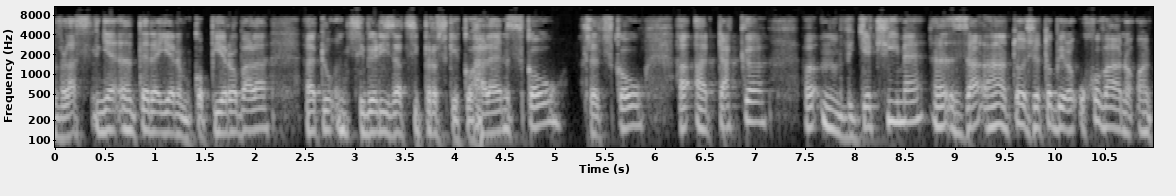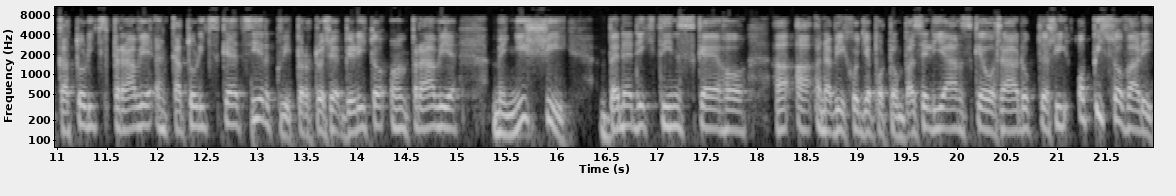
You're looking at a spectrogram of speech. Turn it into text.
vlastně e, tedy jenom kopírovala e, tu civilizaci prostě jako helénskou, řeckou, a, a tak vděčíme za to, že to bylo uchováno katolic, právě katolické církvi, protože byli to právě mniši benediktínského a, a na východě potom baziliánského řádu, kteří opisovali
